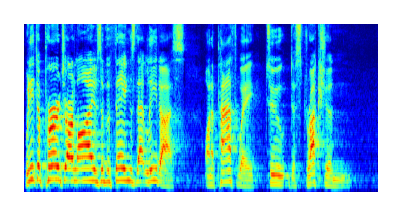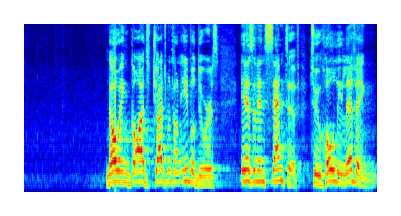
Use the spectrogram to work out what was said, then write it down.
We need to purge our lives of the things that lead us on a pathway to destruction. Knowing God's judgment on evildoers is an incentive to holy living.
